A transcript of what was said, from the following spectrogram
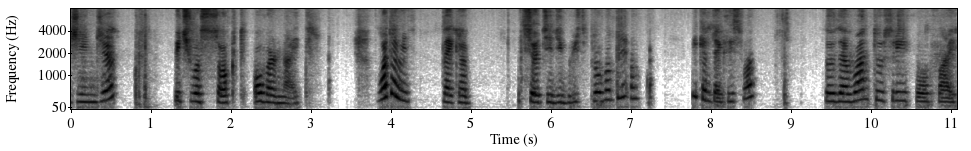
ginger which was soaked overnight. Water is like a 30 degrees probably? Okay we can take this one. So the one two three four five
